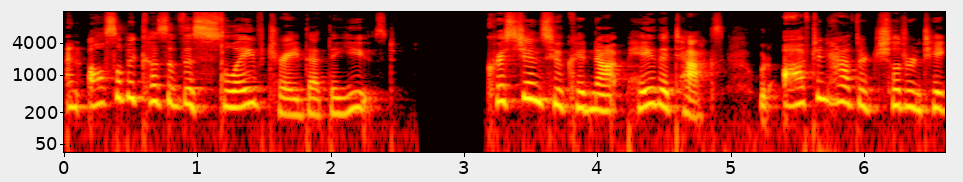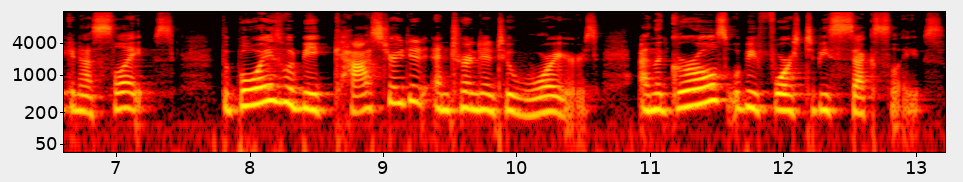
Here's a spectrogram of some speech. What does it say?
and also because of the slave trade that they used. Christians who could not pay the tax would often have their children taken as slaves. The boys would be castrated and turned into warriors, and the girls would be forced to be sex slaves.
